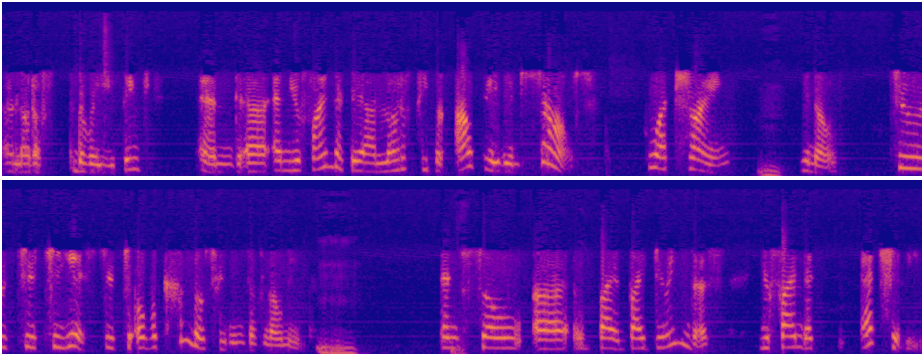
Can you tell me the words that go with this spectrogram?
a lot of the way you think, and uh, and you find that there are a lot of people out there themselves who are trying, Mm. you know, to to to yes to to overcome those feelings of loneliness. Mm. And so, uh, by by doing this, you find that actually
